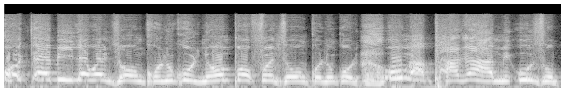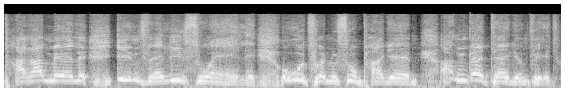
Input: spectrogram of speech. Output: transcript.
ocebile wenziwa uNkulunkulu nompofu wenziwa uNkulunkulu ungaphakami uzuphakamele imvelo iswele ukuthi wena usuphakeme. Angiqedeke mfethu.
